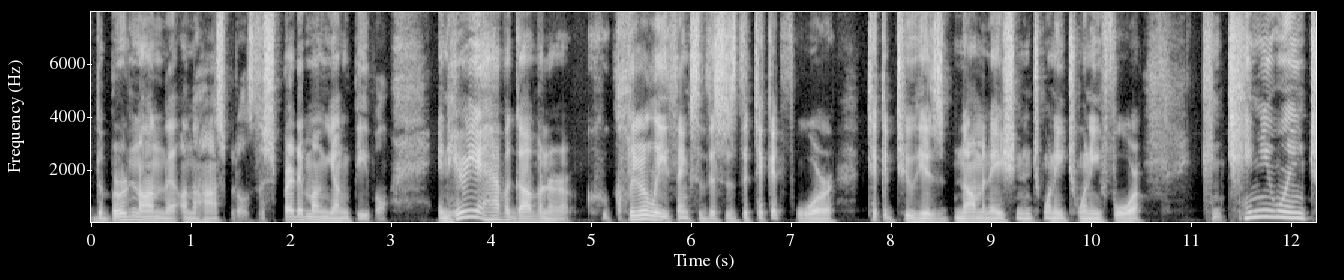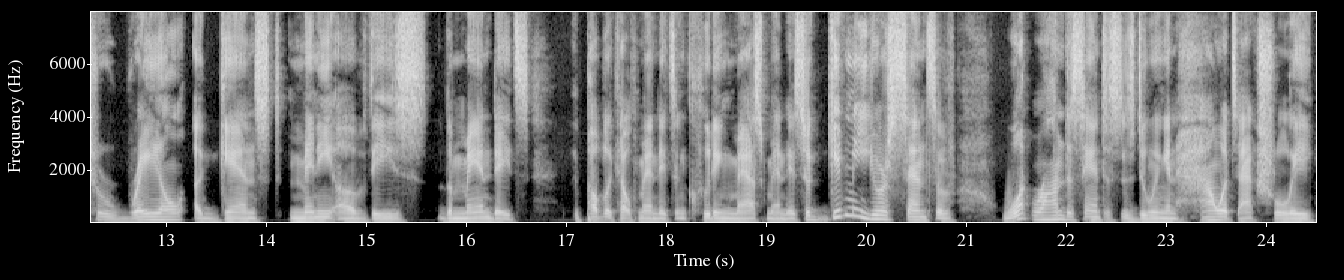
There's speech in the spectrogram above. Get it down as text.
the burden on the on the hospitals, the spread among young people, and here you have a governor who clearly thinks that this is the ticket for ticket to his nomination in 2024 continuing to rail against many of these the mandates public health mandates including mask mandates so give me your sense of what ron desantis is doing and how it's actually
